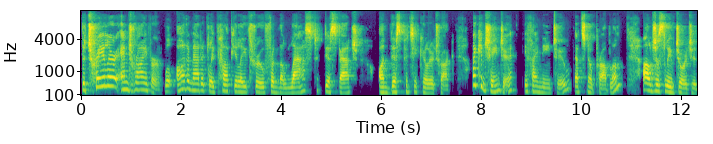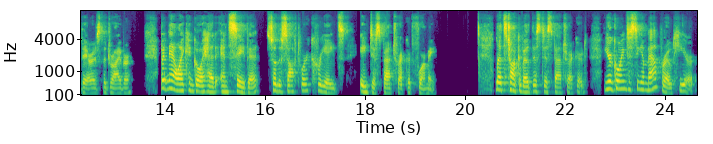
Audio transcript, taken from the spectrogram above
The trailer and driver will automatically populate through from the last dispatch on this particular truck. I can change it if I need to. That's no problem. I'll just leave Georgia there as the driver. But now I can go ahead and save it so the software creates a dispatch record for me. Let's talk about this dispatch record. You're going to see a map route here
